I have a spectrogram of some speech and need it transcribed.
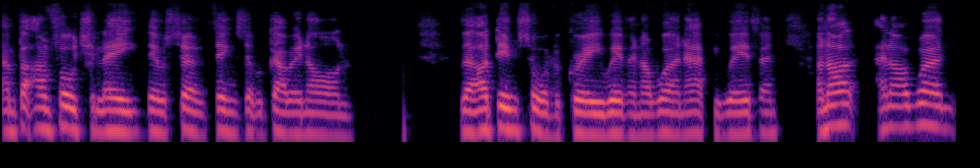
and but unfortunately, there were certain things that were going on that I didn't sort of agree with, and I weren't happy with, and and I and I weren't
